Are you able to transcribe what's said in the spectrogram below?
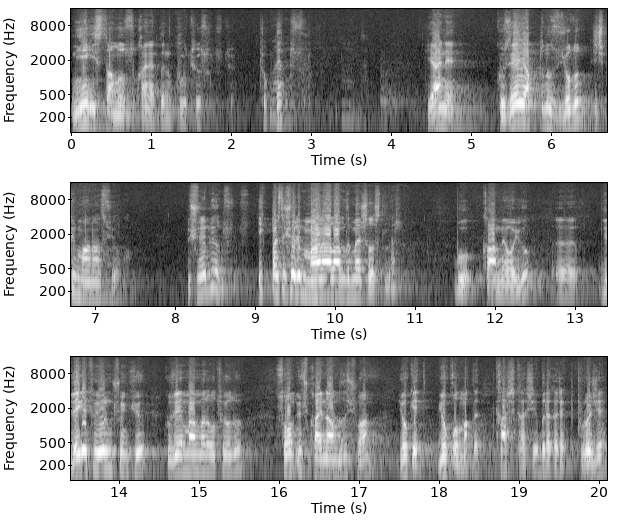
niye İstanbul'un su kaynaklarını kurutuyorsunuz diyor. Çok net bir soru. Yani kuzeye yaptığınız yolun hiçbir manası yok. Düşünebiliyor musunuz? İlk başta şöyle bir manalandırmaya çalıştılar bu KMO'yu. E, dile getiriyorum çünkü Kuzey Marmara Otoyolu son üç kaynağımızı şu an yok et, yok olmakla karşı karşıya bırakacak bir proje.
